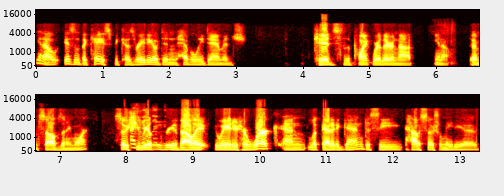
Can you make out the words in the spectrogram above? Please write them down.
you know, isn't the case because radio didn't heavily damage kids to the point where they're not, you know, themselves anymore. So she really like- reevaluated her work and looked at it again to see how social media,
